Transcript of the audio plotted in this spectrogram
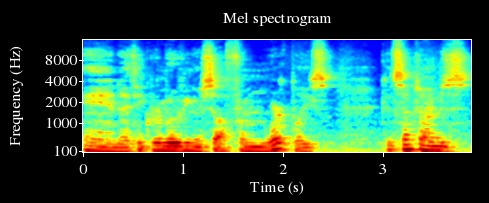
And i think removing yourself from the workplace can sometimes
